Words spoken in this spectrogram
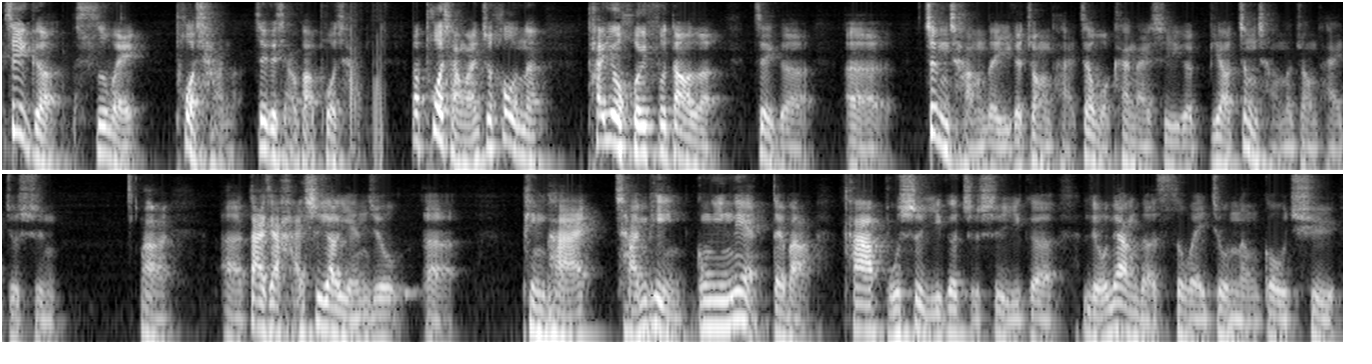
这个思维破产了，这个想法破产。那破产完之后呢，它又恢复到了这个呃正常的一个状态。在我看来，是一个比较正常的状态，就是啊呃，大家还是要研究呃品牌、产品、供应链，对吧？它不是一个只是一个流量的思维就能够去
